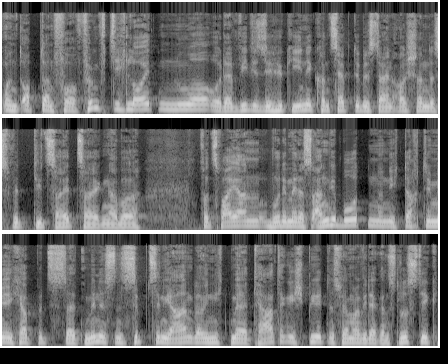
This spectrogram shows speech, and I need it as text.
und ob dann vor 50 Leuten nur oder wie diese Hygienekonzepte bis dahin ausschauen, das wird die Zeit zeigen. Aber vor zwei Jahren wurde mir das angeboten und ich dachte mir, ich habe jetzt seit mindestens 17 Jahren, glaube ich, nicht mehr Theater gespielt. Das wäre mal wieder ganz lustig.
